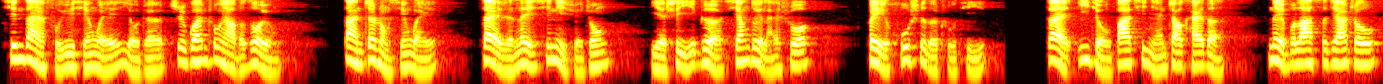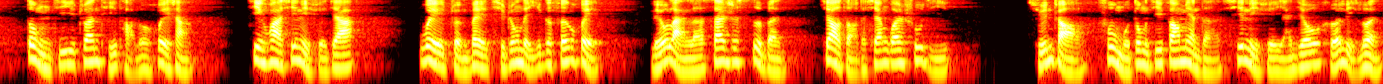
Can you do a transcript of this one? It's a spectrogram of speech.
亲代抚育行为有着至关重要的作用，但这种行为在人类心理学中也是一个相对来说被忽视的主题。在一九八七年召开的。内布拉斯加州动机专题讨论会上，进化心理学家为准备其中的一个分会，浏览了三十四本较早的相关书籍，寻找父母动机方面的心理学研究和理论。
